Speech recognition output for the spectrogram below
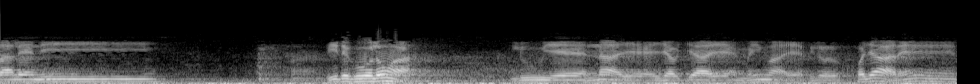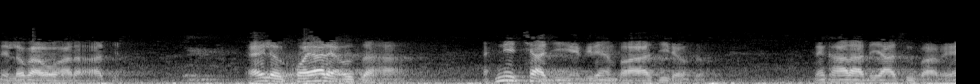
သာလည်းဤဒီတကူလုံးဟာ လူရဲ့နရဲ့ယောက်ျားရဲ့မိန်းမရဲ့ဒီလိုခေါ်ကြရတယ်တဲ့လောကဝဟာရအားဖြင့်အဲလိုခေါ်ရတဲ့ဥစ္စာဟာအနှစ်ချကြည့်ရင်ဒီတဲ့ဘာရှိတော့ဆိုသင်္ခါရတရားစုပါပဲ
